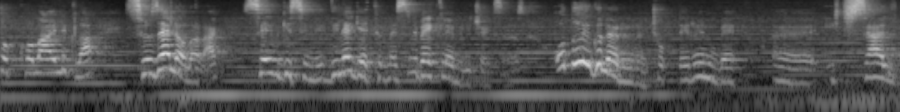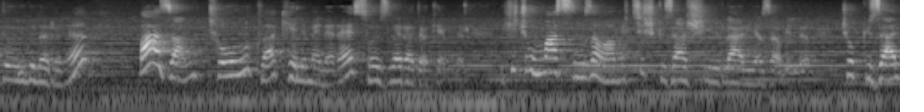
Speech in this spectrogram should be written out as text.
çok kolaylıkla sözel olarak sevgisini dile getirmesini beklemeyeceksiniz. O duygularını, çok derin ve e, içsel duygularını bazen çoğunlukla kelimelere, sözlere dökebilir. Hiç ummazsınız ama müthiş güzel şiirler yazabilir. Çok güzel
